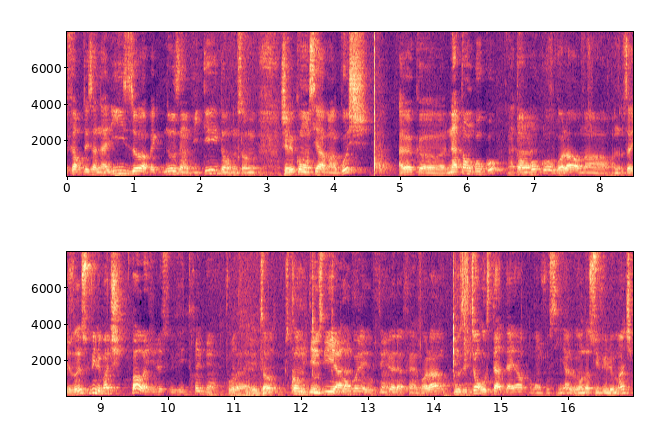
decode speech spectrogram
faire des analyses avec nos invités. Donc, nous sommes, je vais commencer à ma gauche avec euh, Nathan Goko. Nathan. Goko, voilà, on a, on- vous avez vous avez suivi le match? Ouais, ouais, je l'ai suivi très bien. Très, comme tous début tout à la Congolais, du début à la fin. Voilà, nous étions au stade d'ailleurs, pour on vous signale, on a suivi le match.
